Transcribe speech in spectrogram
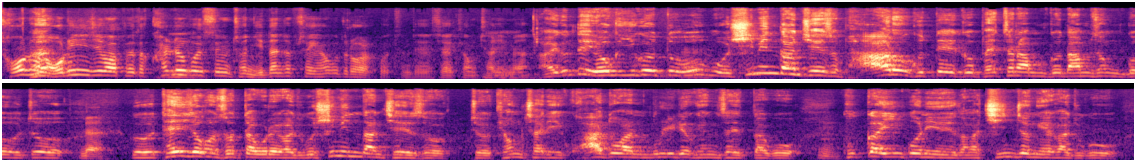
저는 네? 어린이집 앞에서 칼 들고 있으면 전 이단 접촉이 하고 들어갈 것 같은데 제가 경찰이면. 아니 근데 여기 이것도 네. 뭐 시민단체에서 바로 그때 그 베트남 그 남성 그저 네. 그 테이저건 썼다고 그래가지고 시민단체에서 저 경찰이 과도한 물리력 행사했다고 음. 국가인권위에다가 진정해가지고 어,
